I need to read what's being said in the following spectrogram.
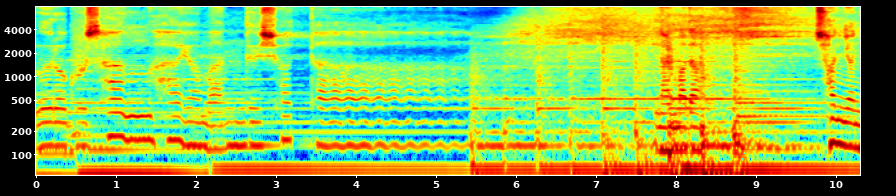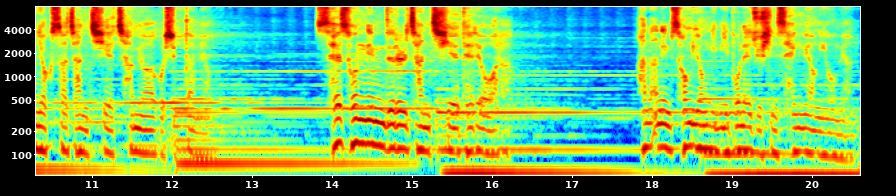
모양으로 구상하여 만드셨다. 날마다 천년 역사 잔치에 참여하고 싶다면 새 손님들을 잔치에 데려와라. 하나님 성령님이 보내주신 생명이 오면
